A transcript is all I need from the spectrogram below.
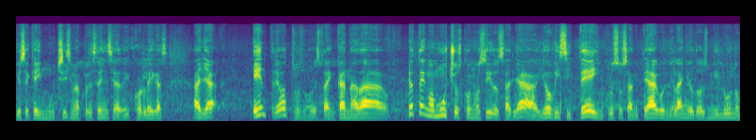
Yo sé que hay muchísima presencia de colegas allá entre otros, ¿no? está en Canadá. Yo tengo muchos conocidos allá, yo visité incluso Santiago en el año 2001.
